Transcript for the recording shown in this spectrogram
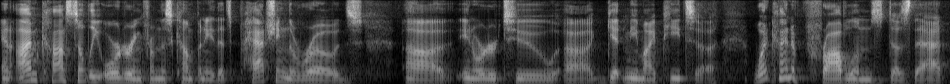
and I'm constantly ordering from this company that's patching the roads uh, in order to uh, get me my pizza, what kind of problems does that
